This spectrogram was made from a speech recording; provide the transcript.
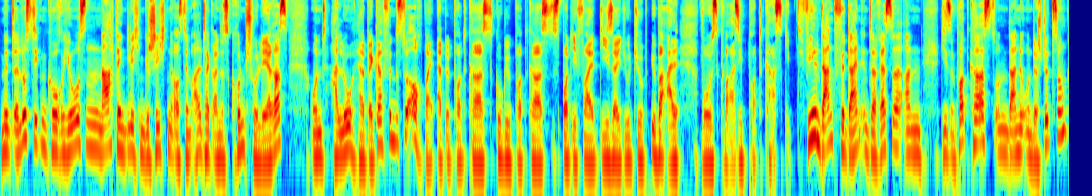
mit lustigen, kuriosen, nachdenklichen Geschichten aus dem Alltag eines Grundschullehrers. Und Hallo Herr Becker findest du auch bei Apple Podcast, Google Podcast, Spotify, Deezer, YouTube, überall, wo es quasi Podcasts gibt. Vielen Dank für dein Interesse an diesem Podcast und deine Unterstützung.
